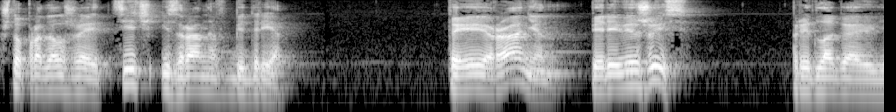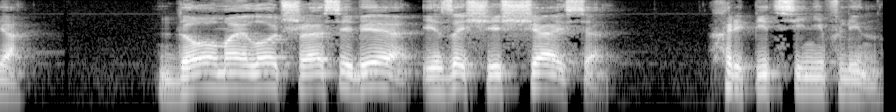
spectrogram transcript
что продолжает течь из раны в бедре. «Ты ранен, перевяжись!» – предлагаю я. «Думай лучше о себе и защищайся!» – хрипит синий флин.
